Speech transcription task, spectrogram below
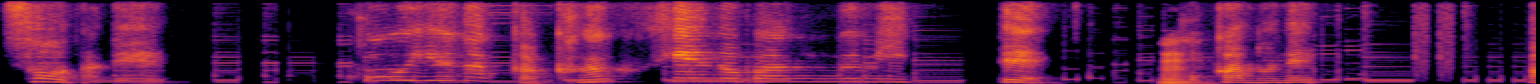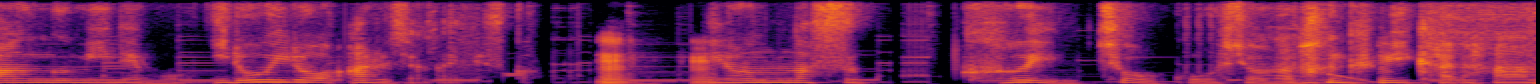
そうだね。こういうなんか科学系の番組ってうん。他のね、番組でもいろいろあるじゃないですか。うんうん。いろんなすっごい超高尚な番組からあ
